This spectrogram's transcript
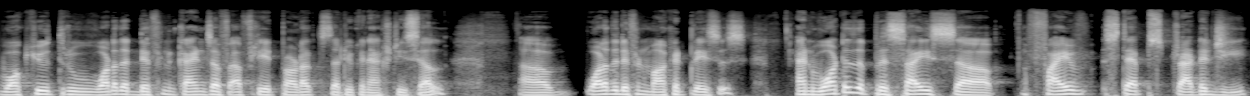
walk you through what are the different kinds of affiliate products that you can actually sell. Uh, what are the different marketplaces and what is the precise uh, five step strategy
